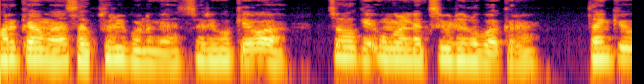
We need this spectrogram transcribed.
மறக்காமல் சப்ஸ்கிரைப் பண்ணுங்கள் சரி ஓகேவா ஸோ ஓகே உங்களை நெக்ஸ்ட் வீடியோவில் பார்க்குறேன். தேங்க்யூ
